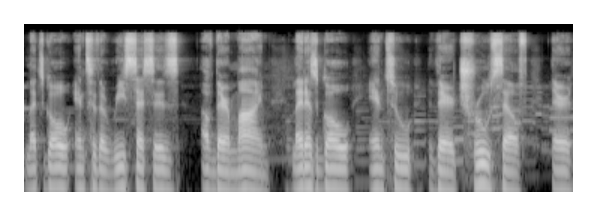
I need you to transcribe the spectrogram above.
let's go into the recesses of their mind. Let us go into their true self, their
